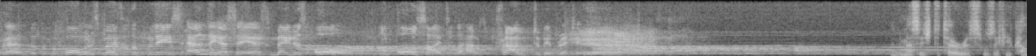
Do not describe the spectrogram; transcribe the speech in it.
friend that the performance both of the police and the SAS made us all, on all sides of the House, proud to be British. The message to terrorists was if you come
